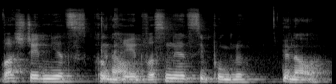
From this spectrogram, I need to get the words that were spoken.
Was steht denn jetzt konkret? Genau. Was sind jetzt die Punkte? Genau,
